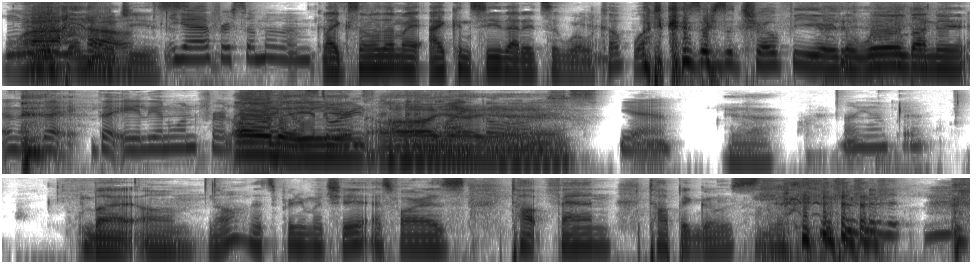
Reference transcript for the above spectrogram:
Wow. With emojis. yeah, for some of them. Like some of them, I, I can see that it's a World Yeah. Cup one because there's a trophy or the world on it. and then the the alien one for like oh, the alien! stories. Oh, my yeah, gosh. yeah, Yeah. yeah. Oh yeah. But But um, no, that's pretty much it as far as top fan topic goes.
